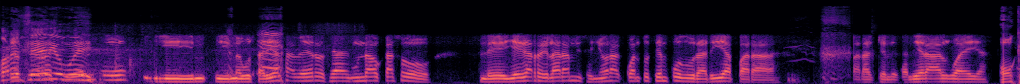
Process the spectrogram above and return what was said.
Ahora en serio, güey. Y, y me gustaría saber, o sea, en un dado caso le llega a arreglar a mi señora, ¿cuánto tiempo duraría para, para que le saliera algo a ella? Ok,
